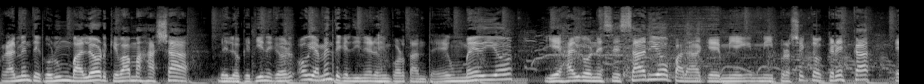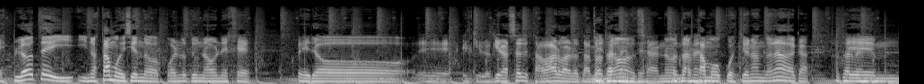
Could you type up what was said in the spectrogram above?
realmente con un valor que va más allá de lo que tiene que ver, obviamente que el dinero es importante, es un medio y es algo necesario para que mi, mi proyecto crezca, explote y, y no estamos diciendo ponerte una ONG pero eh, el que lo quiera hacer está bárbaro también, Totalmente, ¿no? O sea, no, estamos cuestionando nada acá. Eh,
